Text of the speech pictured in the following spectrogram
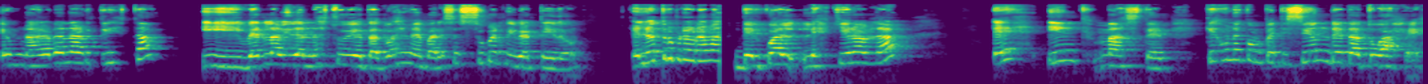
es una gran artista y ver la vida en un estudio de tatuajes me parece súper divertido. El otro programa del cual les quiero hablar es Ink Master, que es una competición de tatuajes.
